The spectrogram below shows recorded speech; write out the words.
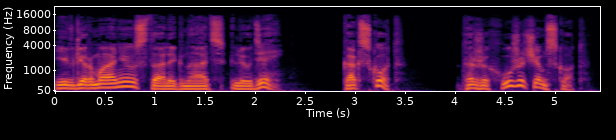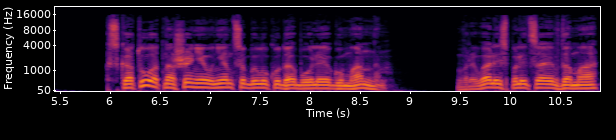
и в Германию стали гнать людей. Как скот. Даже хуже, чем скот. К скоту отношение у немца было куда более гуманным. Врывались полицаи в дома,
